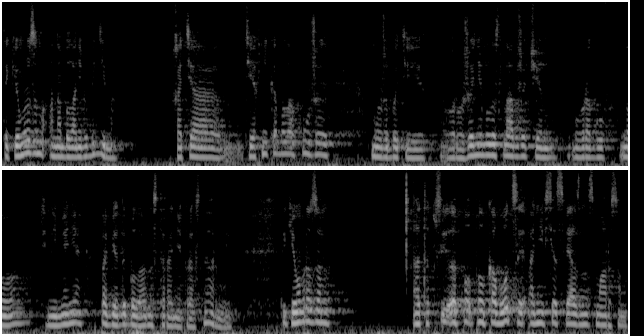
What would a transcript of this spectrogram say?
Таким образом, она была непобедима. Хотя техника была хуже, может быть, и вооружение было слабже, чем у врагов, но, тем не менее, победа была на стороне Красной Армии. Таким образом, это, э, полководцы, они все связаны с Марсом.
